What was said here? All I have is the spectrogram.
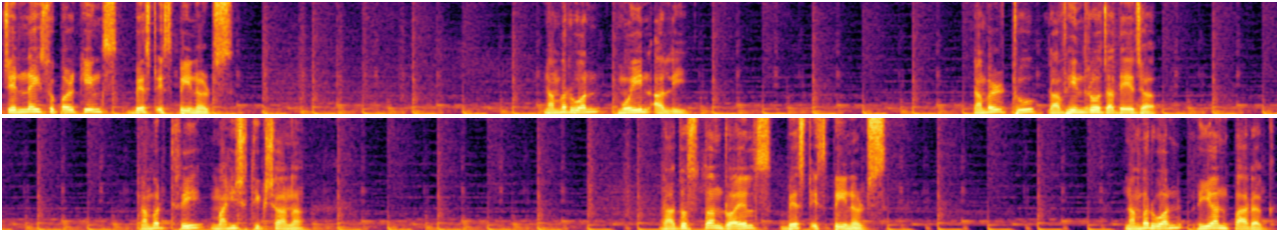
Chennai Super Kings Best Spinners. Number 1 Moeen Ali. Number 2 Ravindra Jadeja. Number 3 Mahish Thikshana. Rajasthan Royals Best Spinners. Number 1 Riyan Parag.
